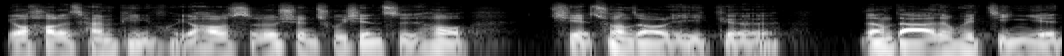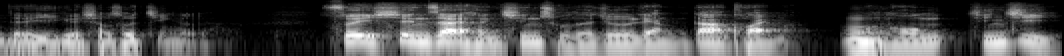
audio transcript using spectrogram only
有好的产品、有好的 solution 出现之后，且创造了一个让大家都会惊艳的一个销售金额。所以现在很清楚的就是两大块嘛，网红经济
